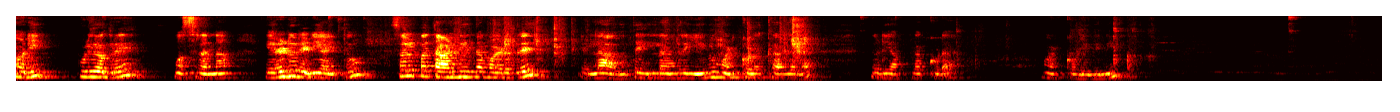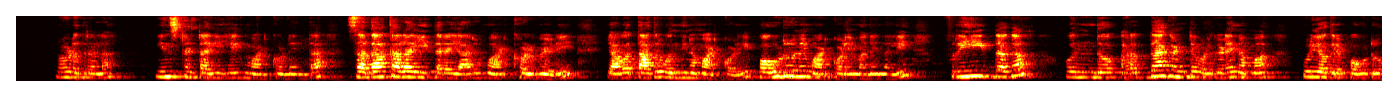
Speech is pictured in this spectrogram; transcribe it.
ನೋಡಿ, ಪುಳಿಯೋಗರೆ, ಮೊಸರನ್ನ ಎರಡು ರೆಡಿ ಆಯಿತು. ಸ್ವಲ್ಪ ತಾಳ್ಮೆಯಿಂದ ಮಾಡಿದ್ರೆ ಎಲ್ಲ ಆಗುತ್ತೆ. ಇಲ್ಲಾಂದರೆ ಏನೂ ಮಾಡ್ಕೊಳ್ಳೋಕ್ಕಾಗಲ್ಲ ನೋಡಿ, ಹಪ್ಪಳ ಕೂಡ ಮಾಡ್ಕೊಂಡಿದ್ದೀನಿ. ನೋಡಿದ್ರಲ್ಲ ಇನ್ಸ್ಟಂಟಾಗಿ ಹೇಗೆ ಮಾಡ್ಕೊಂಡೆ ಅಂತ. ಸದಾಕಾಲ ಈ ಥರ ಯಾರೂ ಮಾಡ್ಕೊಳ್ಬೇಡಿ. ಯಾವತ್ತಾದರೂ ಒಂದಿನ ಮಾಡ್ಕೊಳ್ಳಿ. ಪೌಡ್ರನ್ನೇ ಮಾಡ್ಕೊಳ್ಳಿ ಮನೆಯಲ್ಲಿ. ಫ್ರೀ ಇದ್ದಾಗ ಒಂದು ಅರ್ಧ ಗಂಟೆ ಒಳಗಡೆ ನಮ್ಮ ಪುಳಿಯೋಗರೆ ಪೌಡ್ರು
